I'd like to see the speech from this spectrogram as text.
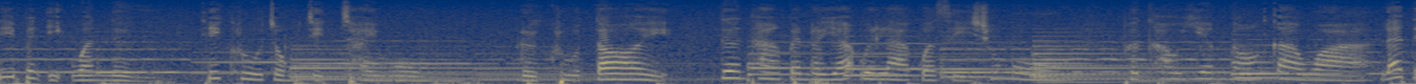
นี่เป็นอีกวันหนึ่งที่ครูจงจิตชัยวงศ์หรือครูต้อยเดินทางเป็นระยะเวลากว่า4ชั่วโมง เพื่อเข้าเยี่ยมน้องกาวาและเ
